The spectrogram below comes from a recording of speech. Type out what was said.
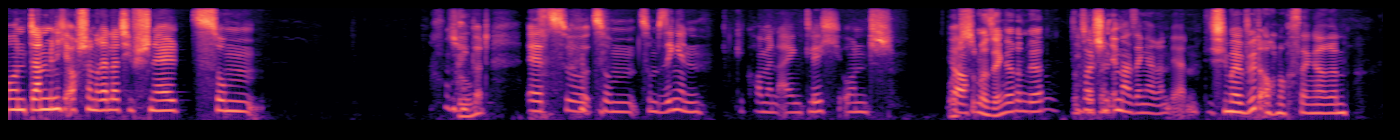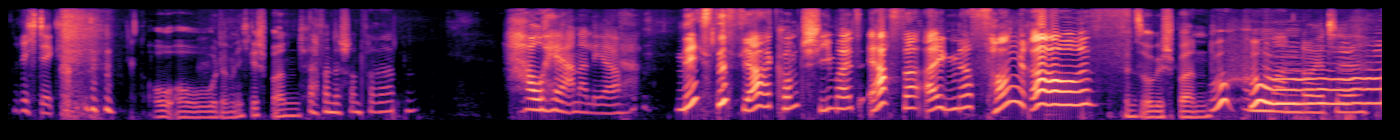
Und dann bin ich auch schon relativ schnell zum, oh mein Zum? Gott, äh, zu, zum, zum Singen gekommen eigentlich. Und ja, Wolltest du mal Sängerin werden? ich wollte schon immer Sängerin werden. Die Schima wird auch noch Sängerin. Richtig. Oh, oh, da bin ich gespannt. Darf man das schon verraten? Hau her, Annalea. Nächstes Jahr kommt Schimals erster eigener Song raus. Bin so gespannt. Uhu. Oh Mann, Leute.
